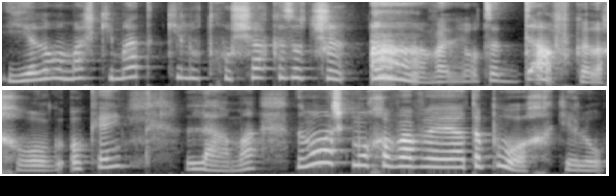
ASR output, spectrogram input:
יהיה לו ממש כמעט כאילו תחושה כזאת של, אה, אבל אני רוצה דווקא לחרוג, אוקיי? למה? זה ממש כמו חווה והתפוח, כאילו,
